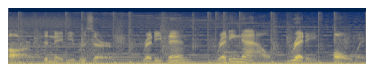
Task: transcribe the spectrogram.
Are the Navy Reserve. Ready then, ready now, ready always.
